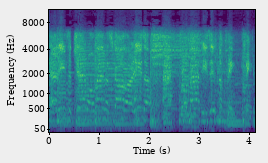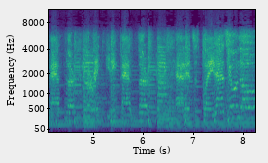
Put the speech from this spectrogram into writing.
and he's a gentleman, a scholar, he's a acrobat. He's in the pink, the Pink Panther, the rink-eating plain as you know.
